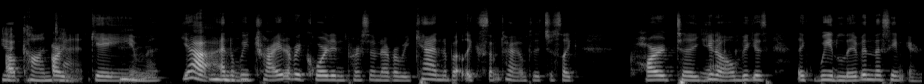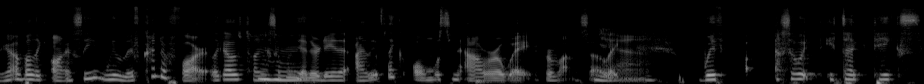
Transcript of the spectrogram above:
Get up our content. game. Mhm. Yeah, and we try to record in person whenever we can, but like sometimes it's just like hard to, you know, because like we live in the same area, but like honestly, we live kind of far. Like I was telling someone Mhm. the other day that I live like almost an hour away from Manasa. Like with so it it's like takes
